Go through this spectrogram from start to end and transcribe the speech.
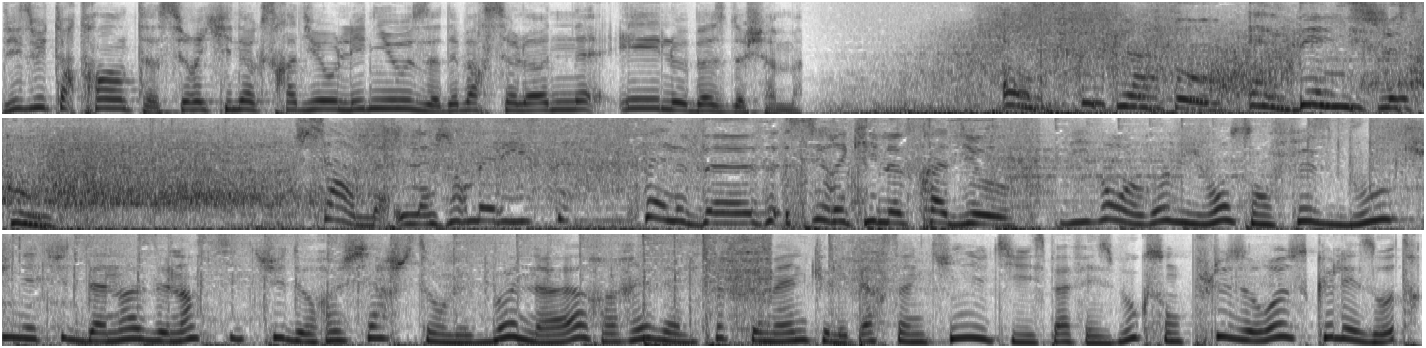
18h30 sur Equinox Radio, les news de Barcelone et le buzz de Cham. Elle l'info, elle déniche le scoop. Cham, la journaliste, fait le buzz sur Equinox Radio. Vivons heureux, vivons sans Facebook. Une étude danoise de l'Institut de recherche sur le bonheur révèle cette semaine que les personnes qui n'utilisent pas Facebook sont plus heureuses que les autres.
